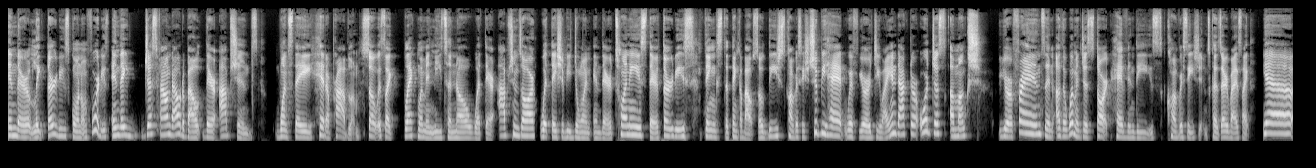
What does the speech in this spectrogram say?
in their late 30s, going on 40s, and they just found out about their options once they hit a problem. So it's like Black women need to know what their options are, what they should be doing in their 20s, their 30s, things to think about. So these conversations should be had with your GYN doctor or just amongst your friends and other women. Just start having these conversations because everybody's like, yeah,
